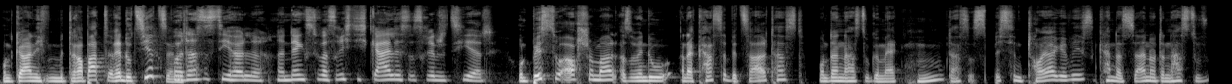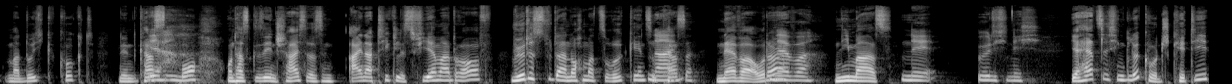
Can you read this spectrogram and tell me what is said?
und gar nicht mit Rabatt reduziert sind. Aber das ist die Hölle. Dann denkst du, was richtig Geiles ist reduziert. Und bist du auch schon mal, also wenn du an der Kasse bezahlt hast und dann hast du gemerkt, hm, das ist ein bisschen teuer gewesen, kann das sein? Und dann hast du mal durchgeguckt, den Kassenbon und hast gesehen, scheiße, das sind ein Artikel ist viermal drauf. Würdest du da nochmal zurückgehen zur Nein. Kasse? Never, oder? Never. Niemals. Nee, würde ich nicht. Ja, herzlichen Glückwunsch, Kitty.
